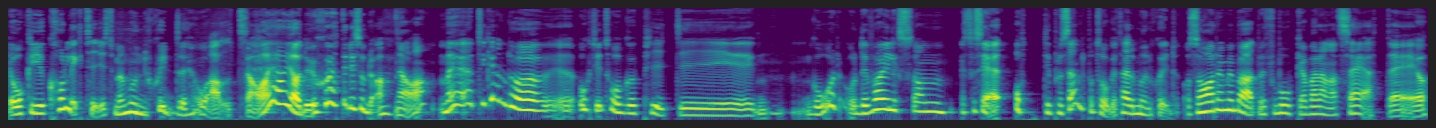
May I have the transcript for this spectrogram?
Jag åker ju kollektivt med munskydd och allt. Ja, ja, ja, du sköter det så bra. Ja, men jag tycker ändå, jag åkte ju tåg upp hit i går och det var ju liksom, jag ska säga 80% på tåget hade munskydd. Och så har de ju bara att vi får boka varannat säte och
